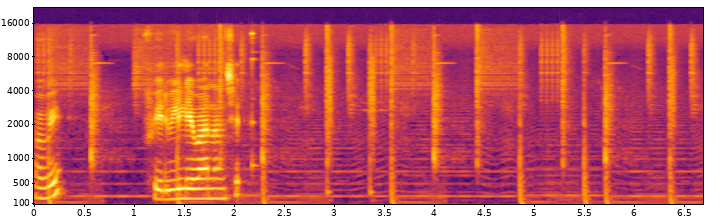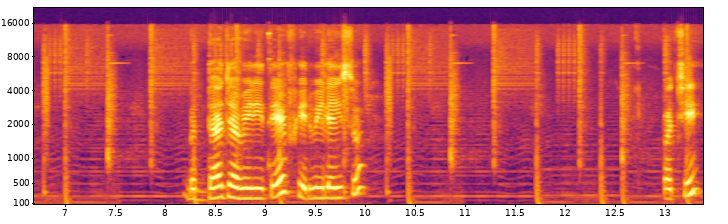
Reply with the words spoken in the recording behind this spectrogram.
હવે ફેરવી લેવાના છે. બધા જ આવી રીતે ફેરવી લઈશું. પછી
